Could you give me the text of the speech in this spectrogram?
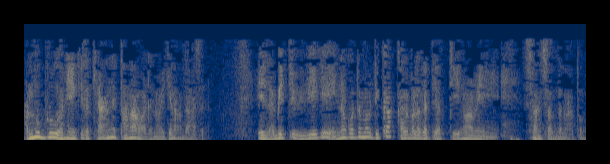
අනුබ්‍රූහණය කියලා කියන්නේ තන වඩනවා කියන අදහස. ඒ ලැබිච්ච විවේකයේ එනකොටම ටිකක් කලබල ගතියක් තියෙනවා මේ සංසන්දනාත්මක.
